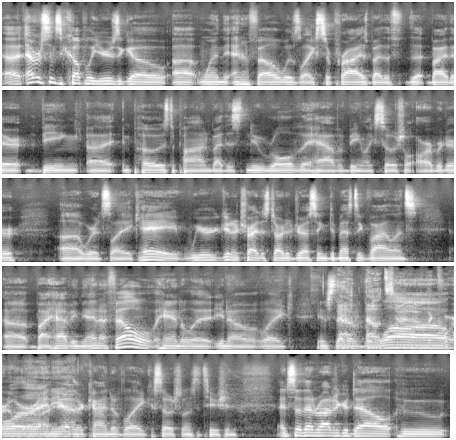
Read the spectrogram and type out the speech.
uh, ever since a couple of years ago, uh, when the NFL was like surprised by the, the by their being uh, imposed upon by this new role they have of being like social arbiter, uh, where it's like, hey, we're gonna try to start addressing domestic violence. Uh, by having the NFL handle it, you know, like instead of the Outside of the law or law, any yeah. other kind of like social institution. And so then Roger Goodell, who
